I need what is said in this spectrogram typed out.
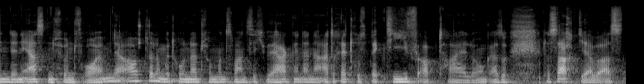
in den ersten fünf Räumen der Ausstellung mit 125 Werken in einer Art Retrospektivabteilung. Also das sagt ja was.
